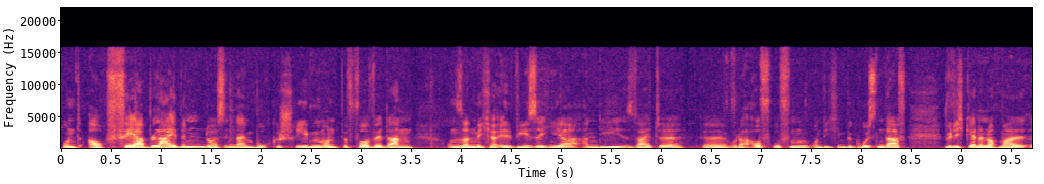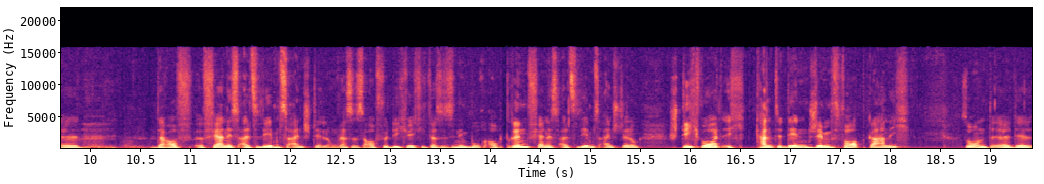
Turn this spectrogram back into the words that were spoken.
und auch fair bleiben. Du hast in deinem Buch geschrieben und bevor wir dann unseren Michael Wiese hier an die Seite äh, oder aufrufen und ich ihn begrüßen darf, würde ich gerne nochmal äh, darauf äh, Fairness als Lebenseinstellung. Das ist auch für dich wichtig. Das ist in dem Buch auch drin. Fairness als Lebenseinstellung. Stichwort, ich kannte den Jim Thorpe gar nicht. So, und äh, der,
